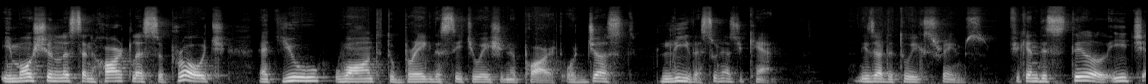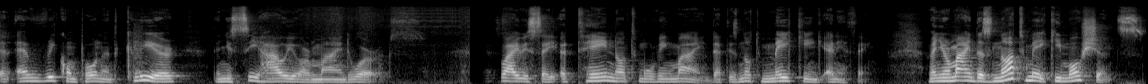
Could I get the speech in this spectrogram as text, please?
emotionless, and heartless approach that you want to break the situation apart or just leave as soon as you can. These are the two extremes. If you can distill each and every component clear, then you see how your mind works. Why we say attain not moving mind, that is not making anything. When your mind does not make emotions,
